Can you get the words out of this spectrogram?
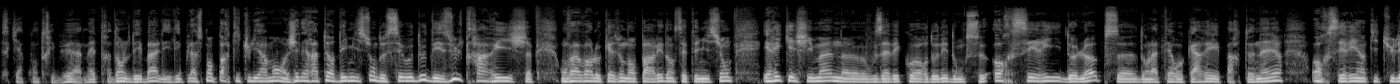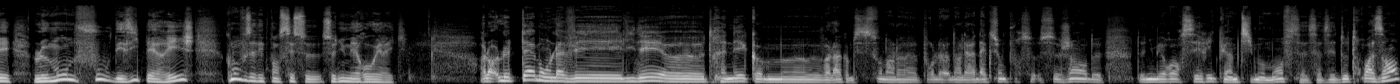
ce qui a contribué à mettre dans le débat les déplacements particulièrement générateurs d'émissions de CO2 des ultra riches. On va avoir l'occasion d'en parler dans cette émission. Eric Eschiman, vous avez coordonné donc ce hors-série de l'Obs dont la Terre au carré est partenaire, hors-série intitulé Le monde fou des hyper riches. Comment vous avez pensé ce, ce numéro, Eric? Alors le thème, on l'avait l'idée euh, traînée comme euh, voilà comme c'est souvent dans, le, pour dans les rédactions pour ce, genre de, de numéro hors série depuis un petit moment. Ça, ça faisait deux trois ans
